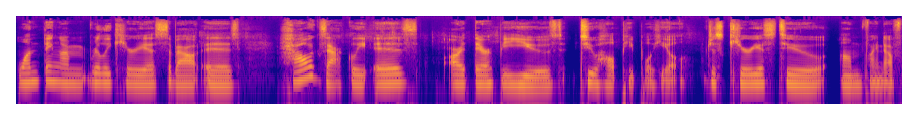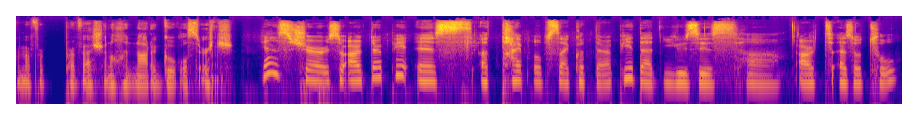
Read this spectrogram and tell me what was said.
one thing I'm really curious about is how exactly is art therapy used to help people heal? Just curious to um, find out from a pro- professional and not a Google search. Yes, sure. So art therapy is a type of psychotherapy that uses uh, art as a tool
